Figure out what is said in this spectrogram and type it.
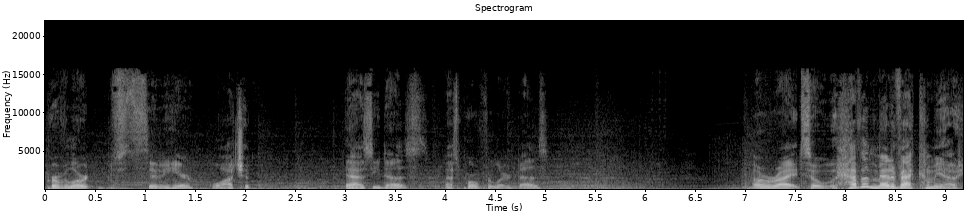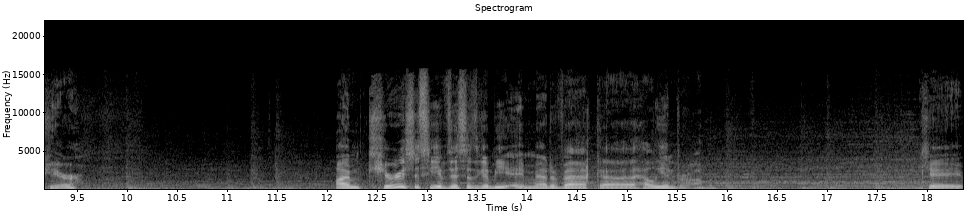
Pervalort sitting here. Watch it. As he does. as Overlord does. All right, so have a medevac coming out here. I'm curious to see if this is going to be a medevac uh, Hellion drop. Okay,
